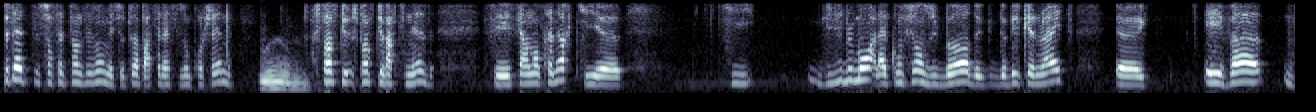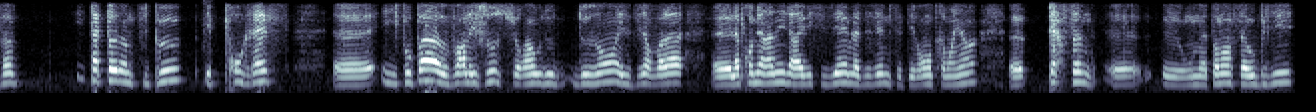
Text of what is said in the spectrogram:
peut-être sur cette fin de saison, mais surtout à partir de la saison prochaine. Ouais, ouais. Je pense que je pense que Martinez, c'est un entraîneur qui euh, qui visiblement a la confiance du board de, de Bill Kenwright euh, et va va tâtonne un petit peu et progresse. Euh, il faut pas voir les choses sur un ou deux, ans et se dire voilà euh, la première année il est arrivé sixième, la deuxième c'était vraiment très moyen. Euh, personne, euh, euh, on a tendance à oublier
